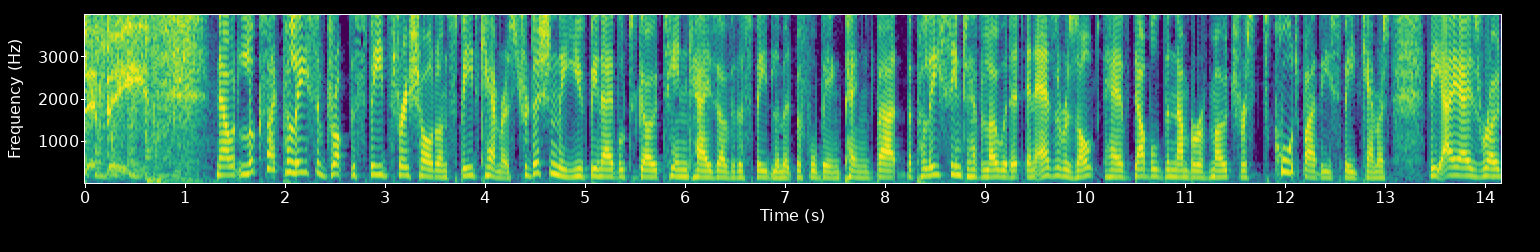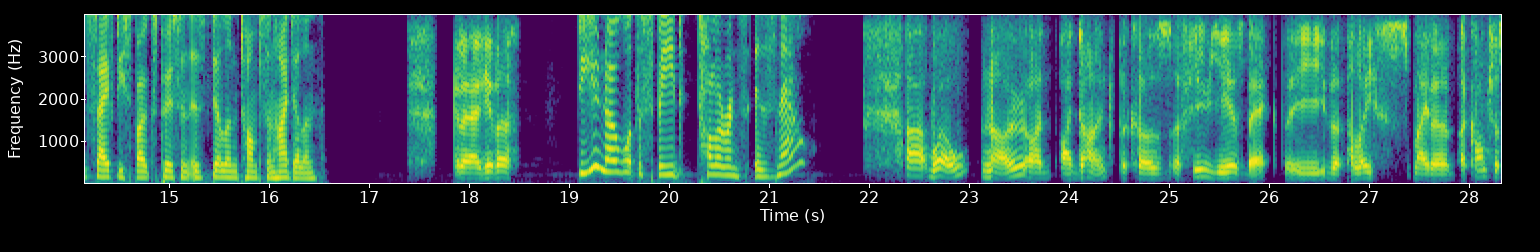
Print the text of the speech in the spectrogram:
ZB. Now, it looks like police have dropped the speed threshold on speed cameras. Traditionally, you've been able to go 10 Ks over the speed limit before being pinged, but the police seem to have lowered it and as a result have doubled the number of motorists caught by these speed cameras. The AA's road safety spokesperson is Dylan Thomsen. Hi, Dylan. G'day, Heather. Do you know what the speed tolerance is now? Uh, well, no, I, I don't, because a few years back the, the police made a, a conscious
